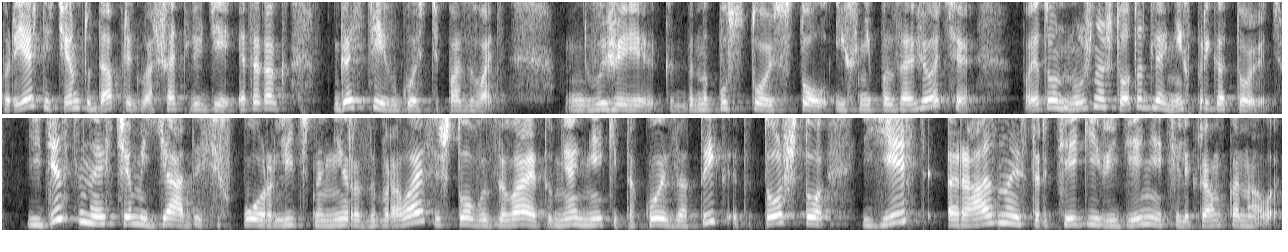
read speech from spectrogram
прежде чем туда приглашать людей. Это как гостей в гости позвать. Вы же как бы на пустой стол их не позовете, Поэтому нужно что-то для них приготовить. Единственное, с чем я до сих пор лично не разобралась и что вызывает у меня некий такой затык, это то, что есть разные стратегии ведения телеграм-канала.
